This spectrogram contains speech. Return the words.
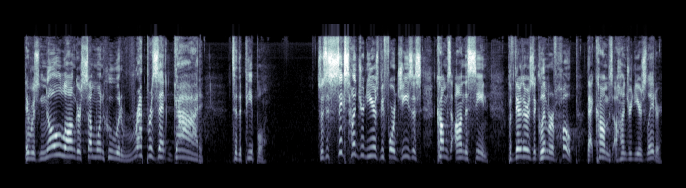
There was no longer someone who would represent God to the people. So this is 600 years before Jesus comes on the scene. But there, there is a glimmer of hope that comes 100 years later.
